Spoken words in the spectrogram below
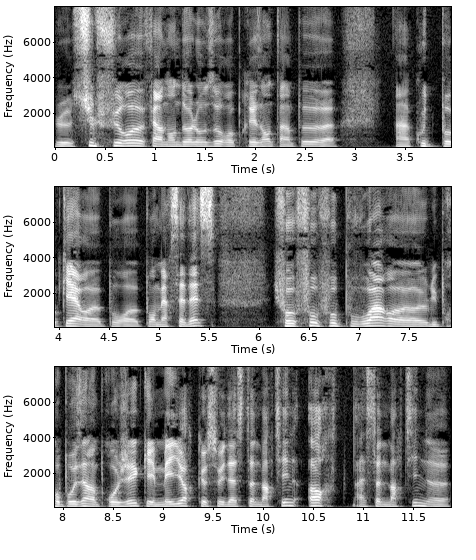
le sulfureux Fernando Alonso représente un peu un coup de poker pour, pour Mercedes. Il faut, faut, faut pouvoir lui proposer un projet qui est meilleur que celui d'Aston Martin. Or, Aston Martin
